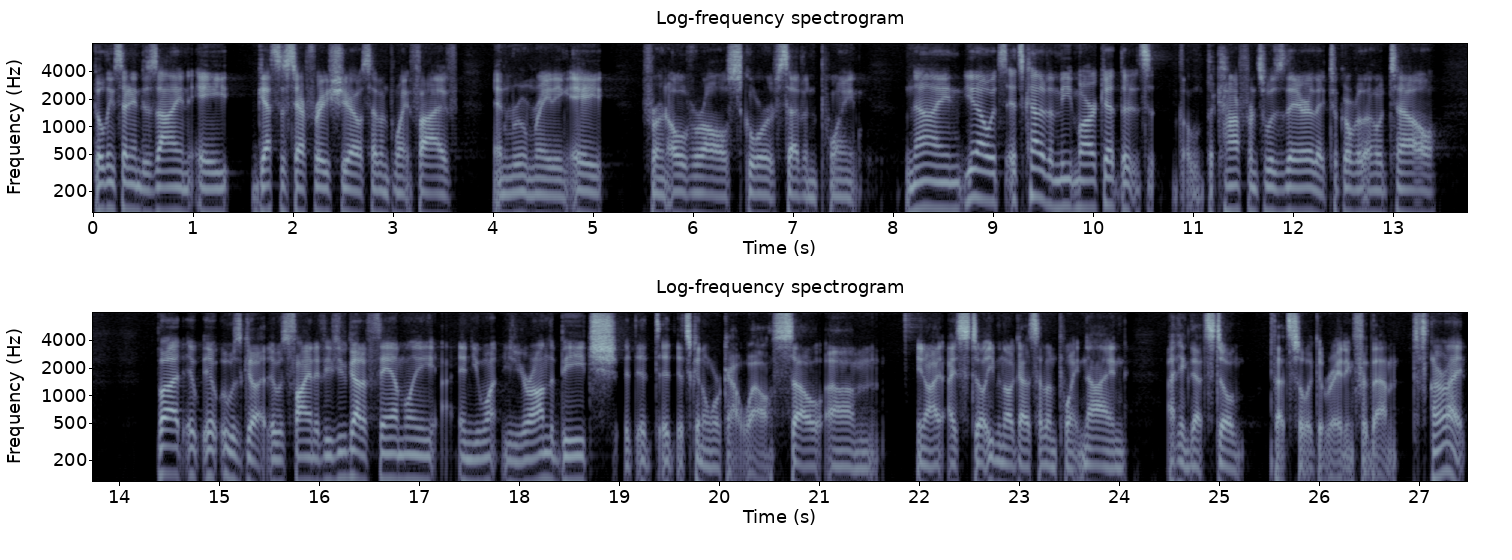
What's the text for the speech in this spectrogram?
Building setting design, eight. Guest to staff ratio, 7.5. And room rating, eight for an overall score of 7.9. You know, it's it's kind of a meat market. The conference was there. They took over the hotel. But it, it, was good. It was fine. If you've got a family and you want you're on the beach, it, it it's going to work out well. So, um, you know, I, I still, even though I got a 7.9, I think that's still that's still a good rating for them. All right.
